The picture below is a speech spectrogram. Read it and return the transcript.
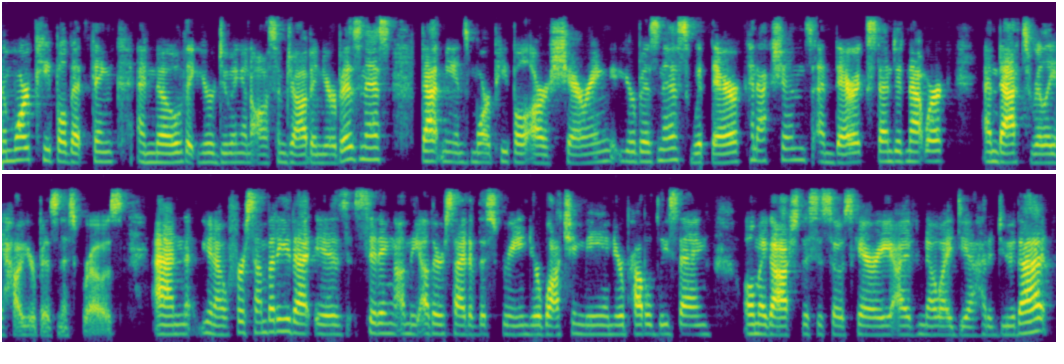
the more people that think and know that you're doing an awesome job in your business, that means more people are sharing your business with their connections and their extended network. And that's really how your business grows. And, you know, for somebody that is sitting on the other side of the screen, you're watching me and you're probably saying, oh my gosh, this is so scary. I have no idea how to do that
